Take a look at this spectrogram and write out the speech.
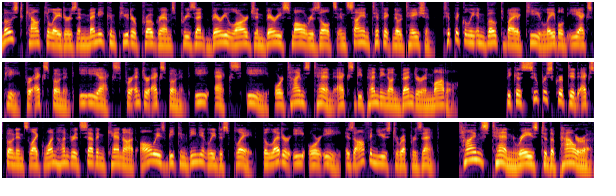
Most calculators and many computer programs present very large and very small results in scientific notation, typically invoked by a key labeled exp for exponent, eex for enter exponent, e, x, e, or times 10x depending on vendor and model. Because superscripted exponents like 107 cannot always be conveniently displayed, the letter e or e is often used to represent times 10 raised to the power of,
